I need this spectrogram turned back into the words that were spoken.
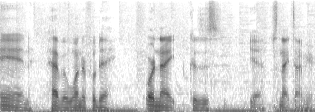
and have a wonderful day. Or night, because it's, yeah, it's nighttime here.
